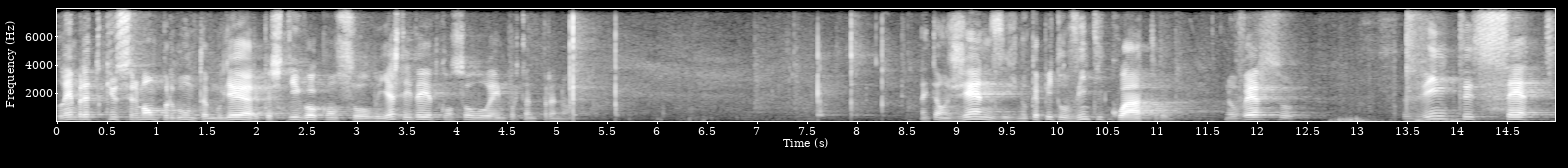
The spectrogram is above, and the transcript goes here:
Lembra-te que o sermão pergunta: mulher, castigo ou consolo? E esta ideia de consolo é importante para nós. Então, Gênesis, no capítulo 24, no verso 27,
